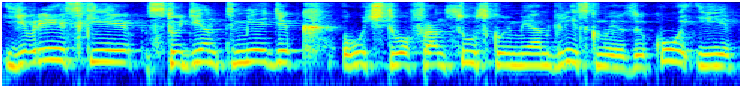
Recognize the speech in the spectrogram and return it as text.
Еврейский студент-медик учит его французскому и английскому языку, и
